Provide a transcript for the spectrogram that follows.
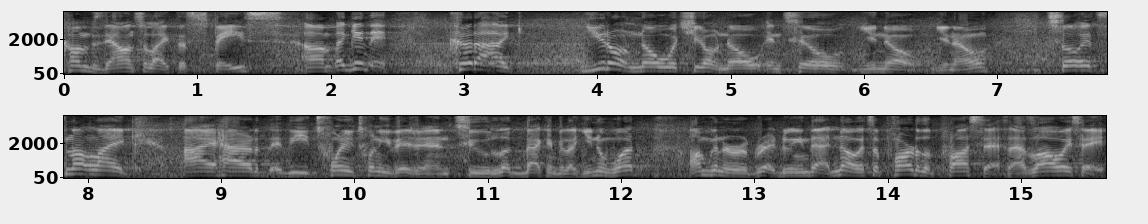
comes down to like the space. Um, again, it, could I, like, you don't know what you don't know until you know, you know? So it's not like I had the 2020 vision to look back and be like, you know what? I'm gonna regret doing that. No, it's a part of the process. As I always say,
